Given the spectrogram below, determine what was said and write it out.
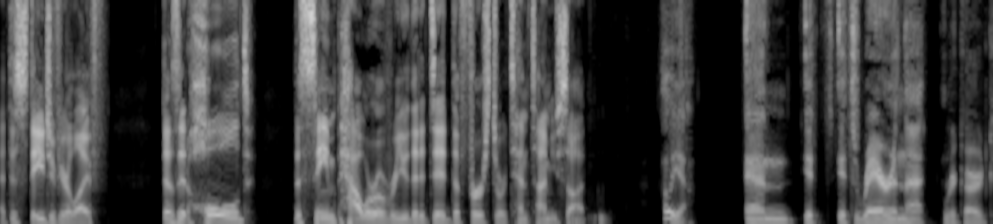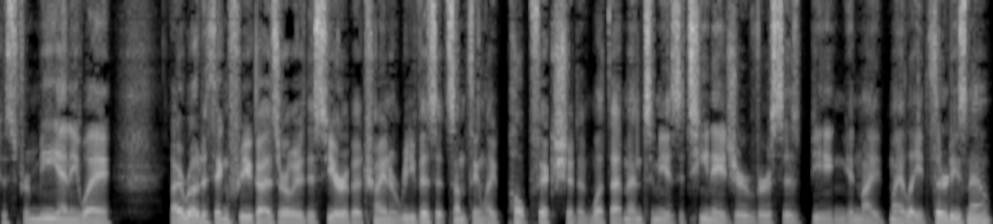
at this stage of your life, does it hold the same power over you that it did the first or tenth time you saw it? Oh yeah, and it's it's rare in that regard because for me anyway, I wrote a thing for you guys earlier this year about trying to revisit something like Pulp Fiction and what that meant to me as a teenager versus being in my my late thirties now,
